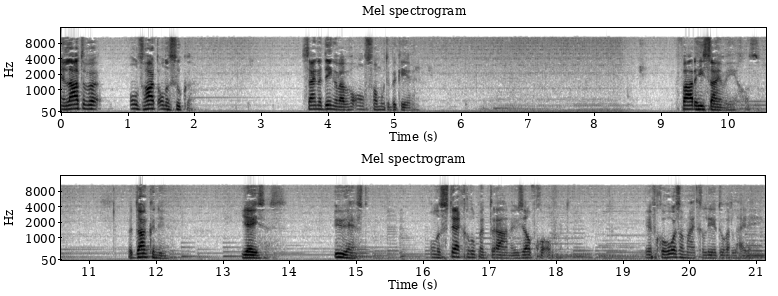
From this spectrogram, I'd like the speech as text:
En laten we ons hart onderzoeken. Zijn er dingen waar we ons van moeten bekeren? Vader, hier zijn we, Heer God. We danken u, Jezus. U heeft onder sterk geroep en tranen u zelf geofferd. U heeft gehoorzaamheid geleerd door het lijden heen.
